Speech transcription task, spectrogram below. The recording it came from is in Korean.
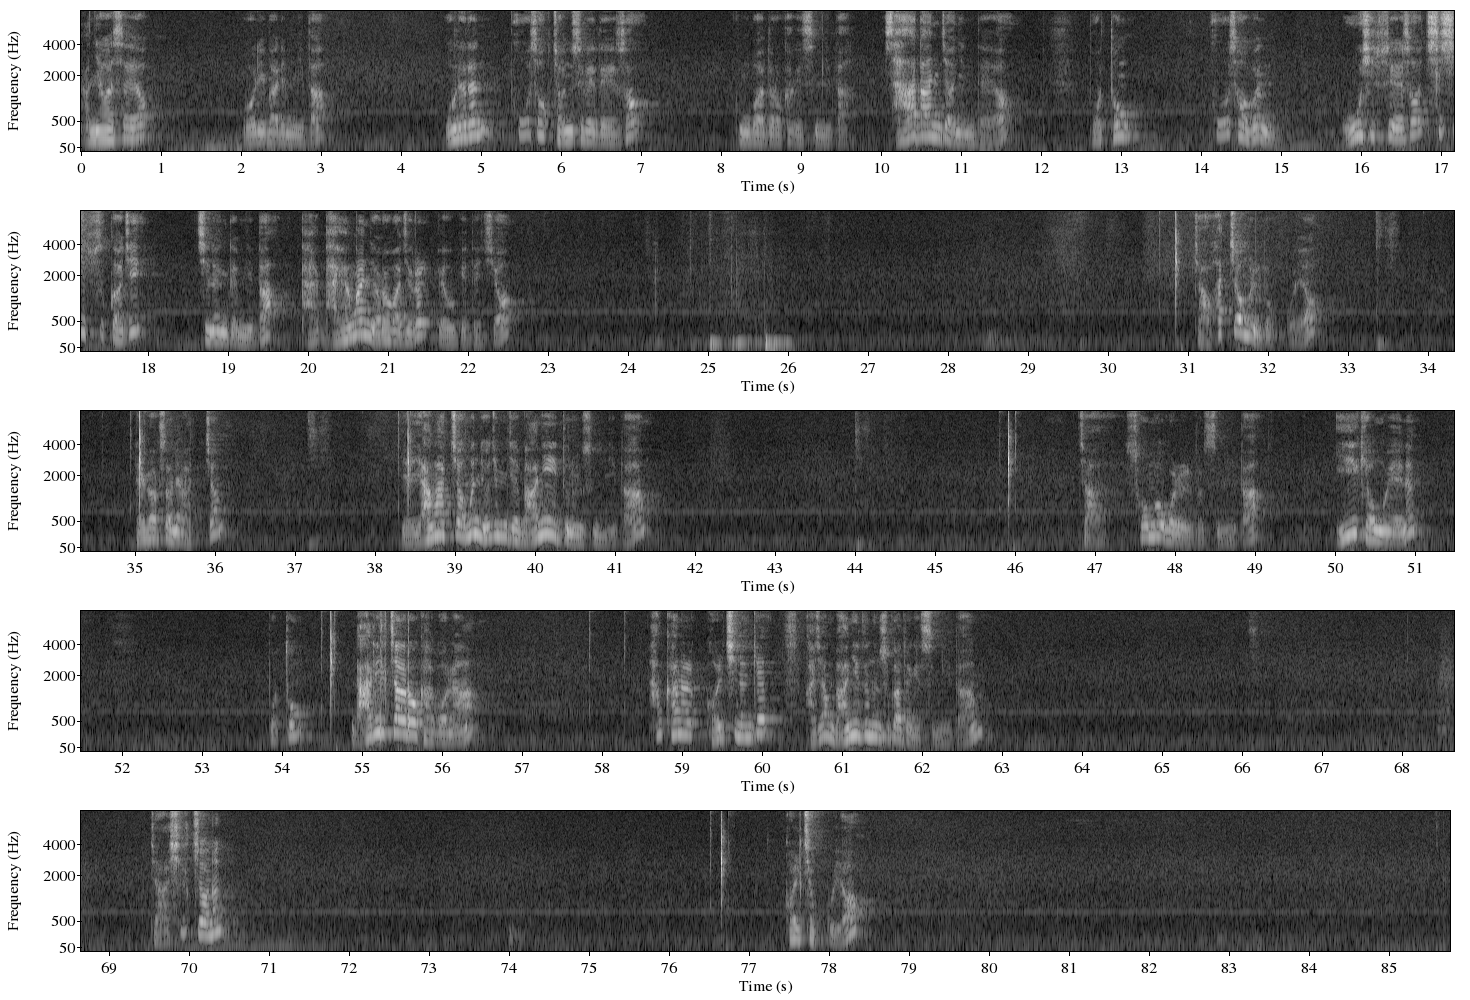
안녕하세요. 오리발입니다. 오늘은 포석 전술에 대해서 공부하도록 하겠습니다. 4단전인데요. 보통 포석은 50수에서 70수까지 진행됩니다. 다, 다양한 여러 가지를 배우게 되죠. 자, 화점을 뒀고요. 대각선의 화점. 예, 양화점은 요즘 이제 많이 두는 수입니다. 자, 소목을 뒀습니다. 이 경우에는 보통 날일자로 가거나 한 칸을 걸치는 게 가장 많이 드는 수가 되겠습니다. 자, 실전은 걸쳤고요.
